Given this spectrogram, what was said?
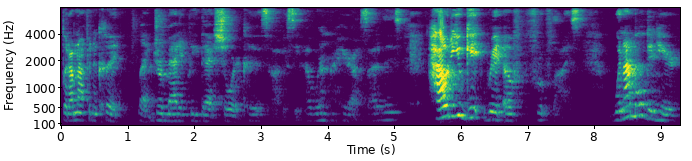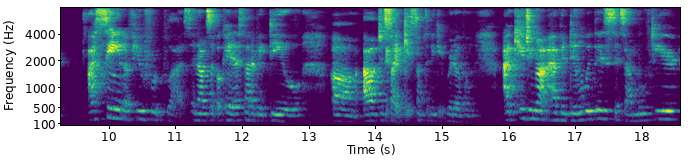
but I'm not gonna cut like dramatically that short because obviously I wear my hair outside of this. How do you get rid of fruit flies? When I moved in here, I seen a few fruit flies and I was like, okay, that's not a big deal. Um, I'll just like get something to get rid of them. I kid you not, I've been dealing with this since I moved here.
